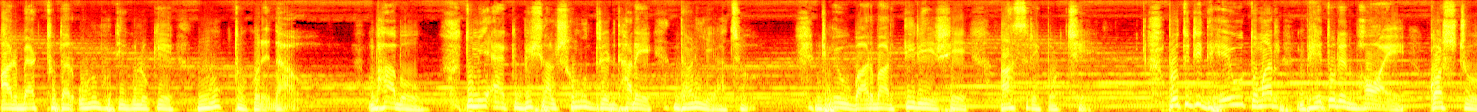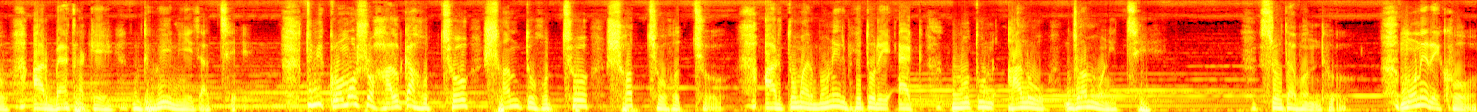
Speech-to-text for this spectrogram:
আর ব্যর্থতার অনুভূতিগুলোকে মুক্ত করে দাও। ভাবো, তুমি এক বিশাল সমুদ্রের ধারে দাঁড়িয়ে আছো। ঢেউ বারবার তীরে এসে আশ্রে পড়ছে। প্রতিটি ঢেউ তোমার ভেতরের ভয়, কষ্ট আর ব্যথাকে ধুয়ে নিয়ে যাচ্ছে। তুমি ক্রমশ হালকা হচ্ছ, শান্ত হচ্ছ, স্বচ্ছ হচ্ছ। আর তোমার মনের ভেতরে এক নতুন আলো জন্ম নিচ্ছে। শ্রোতা বন্ধু, মনে রেখো,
